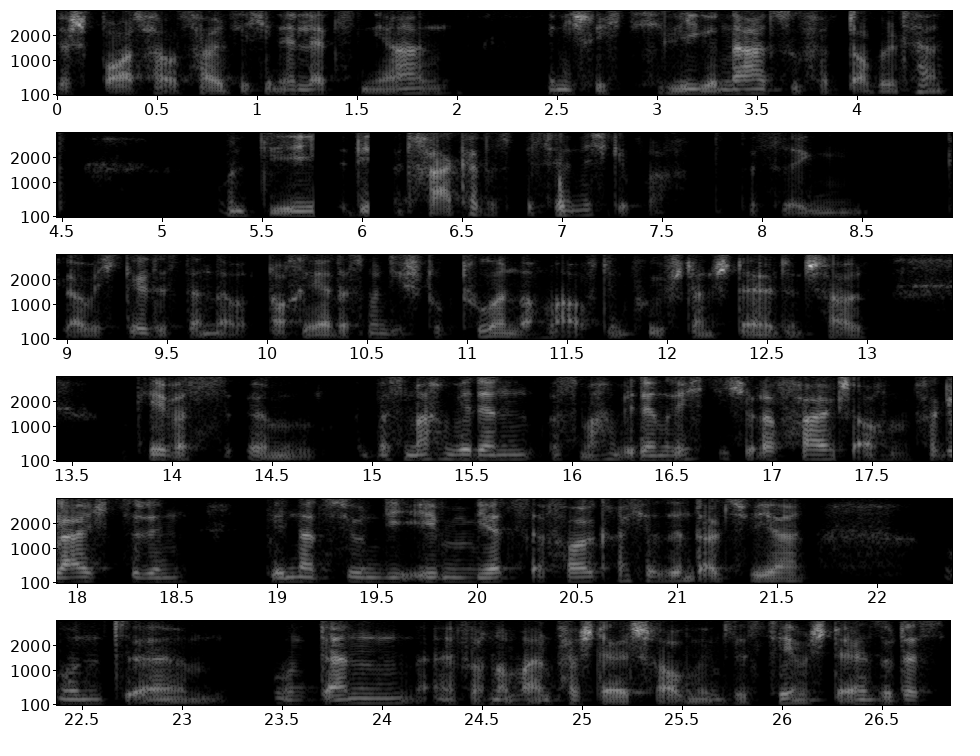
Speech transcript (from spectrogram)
der Sporthaushalt sich in den letzten Jahren, wenn ich richtig liege, nahezu verdoppelt hat. Und die, den Ertrag hat es bisher nicht gebracht. Deswegen, glaube ich, gilt es dann doch eher, dass man die Strukturen nochmal auf den Prüfstand stellt und schaut, okay, was, ähm, was machen wir denn, was machen wir denn richtig oder falsch, auch im Vergleich zu den, den Nationen, die eben jetzt erfolgreicher sind als wir. Und, ähm, und dann einfach nochmal ein paar Stellschrauben im System stellen, sodass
